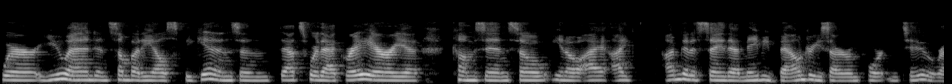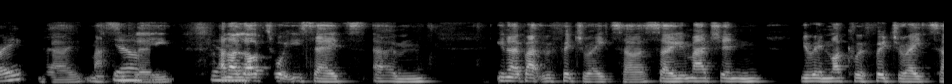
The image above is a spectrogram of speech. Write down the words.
where you end and somebody else begins, and that's where that gray area comes in. So you know, I I I'm going to say that maybe boundaries are important too, right? yeah, massively. Yeah. And I loved what you said, um, you know, about the refrigerator. So imagine you're in like a refrigerator,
